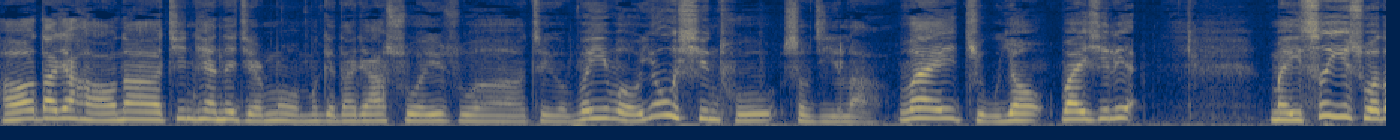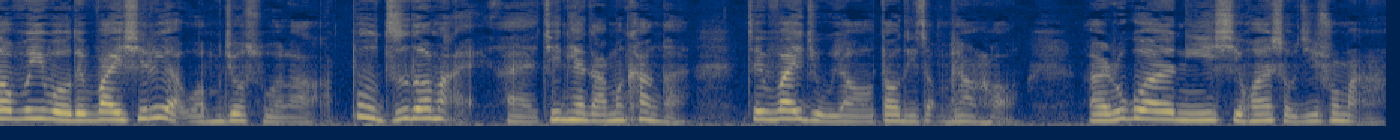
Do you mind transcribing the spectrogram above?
好，大家好，那今天的节目我们给大家说一说这个 vivo 又新出手机了，Y 九幺 Y 系列。每次一说到 vivo 的 Y 系列，我们就说了不值得买。哎，今天咱们看看这 Y 九幺到底怎么样哈？呃，如果你喜欢手机数码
